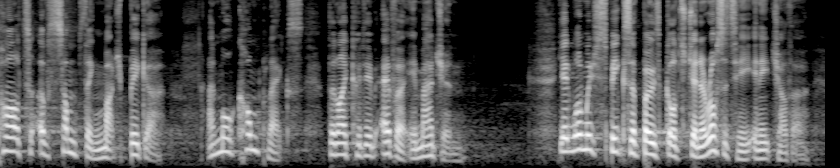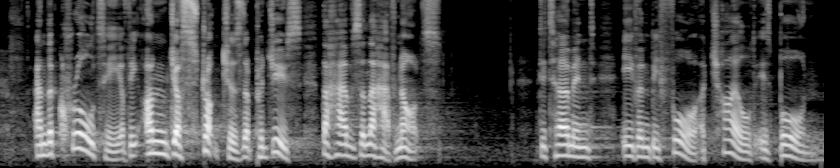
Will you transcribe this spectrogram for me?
part of something much bigger and more complex than I could ever imagine. Yet one which speaks of both God's generosity in each other and the cruelty of the unjust structures that produce the haves and the have nots, determined even before a child is born.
